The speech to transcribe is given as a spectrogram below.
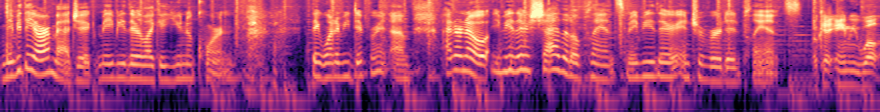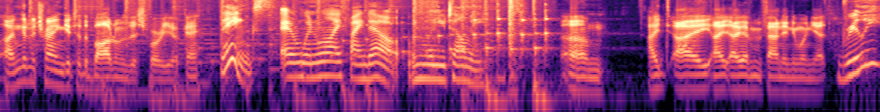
Maybe they are magic. Maybe they're like a unicorn. they want to be different. Um, I don't know. Maybe they're shy little plants. Maybe they're introverted plants. Okay, Amy, well, I'm going to try and get to the bottom of this for you, okay? Thanks. And when will I find out? When will you tell me? Um I I I I haven't found anyone yet. Really?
